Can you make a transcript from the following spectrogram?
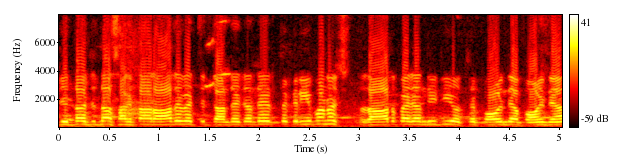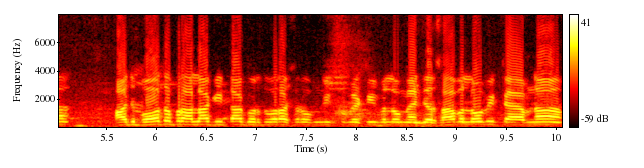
ਜਿੱਦਾਂ ਜਿੱਦਾਂ ਸੰਗਤਾਂ ਰਾਹ ਦੇ ਵਿੱਚ ਜਾਂਦੇ ਜਾਂਦੇ ਤਕਰੀਬਨ ਰਾਤ ਪੈ ਜਾਂਦੀ ਜੀ, ਉੱਥੇ ਪਹੁੰਚਦਿਆਂ ਪਹੁੰਚਦਿਆਂ। ਅੱਜ ਬਹੁਤ ਉਪਰਾਲਾ ਕੀਤਾ ਗੁਰਦੁਆਰਾ ਸ਼੍ਰੋਮਣੀ ਕਮੇਟੀ ਵੱਲੋਂ, ਮੈਨੇਜਰ ਸਾਹਿਬ ਵੱਲੋਂ ਵੀ ਟਾਈਮ ਨਾਲ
